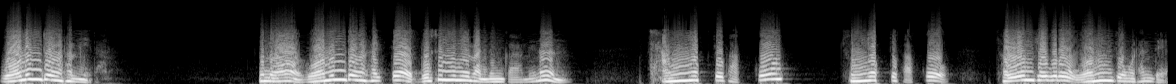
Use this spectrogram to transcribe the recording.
원운동을 합니다. 그러면 원운동을 할 때 무슨 힘을 받는가 하면은 장력도 받고 중력도 받고 결론적으로 원운동을 한대요.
